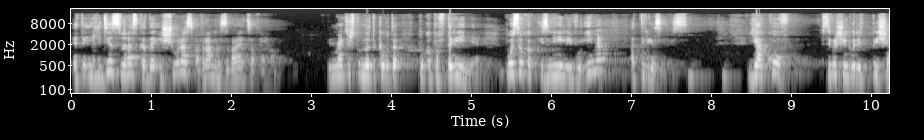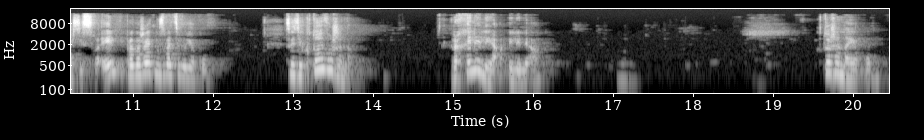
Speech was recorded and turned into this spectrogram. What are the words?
Это единственный раз, когда еще раз Авраам называется Авраамом. Понимаете, что ну, это как будто только повторение. После того, как изменили его имя, отрезалось. Яков, Всевышний говорит, ты сейчас Израиль, и продолжает называть его Яков. Скажите, кто его жена? Рахель или Леа? Или? Кто жена Якова?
